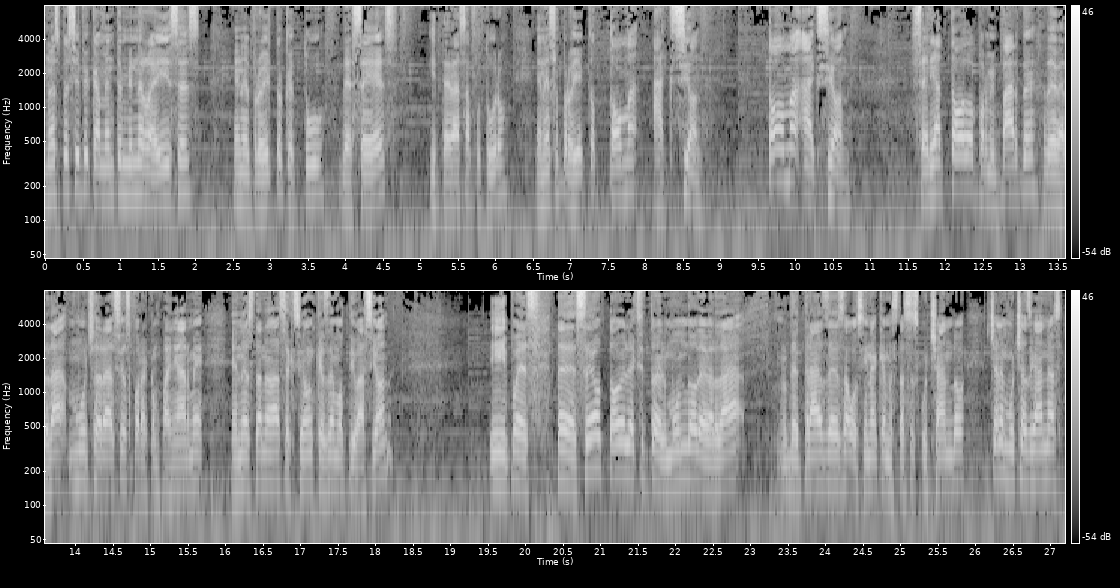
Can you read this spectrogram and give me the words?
no específicamente en bienes raíces, en el proyecto que tú desees y te das a futuro, en ese proyecto toma acción. Toma acción. Sería todo por mi parte. De verdad, muchas gracias por acompañarme en esta nueva sección que es de motivación. Y pues te deseo todo el éxito del mundo, de verdad. Detrás de esa bocina que me estás escuchando, échale muchas ganas.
